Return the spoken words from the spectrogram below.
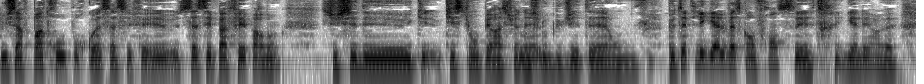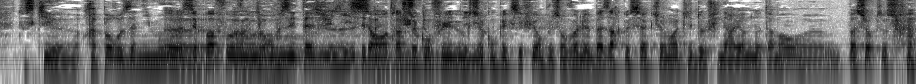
Ils savent pas trop pourquoi ça s'est fait, ça s'est pas fait, pardon. Si c'est des que- questions opérationnelles Oui. ou budgétaires ou peut-être légales parce qu'en France c'est très galère euh, tout ce qui est euh, rapport aux animaux. Euh, c'est pas faux. Rapport aux États-Unis, c'est pas en train de se, complexifier. En plus, on voit le bazar que c'est actuellement avec les dolphinariums, notamment. Euh, pas sûr que ce soit.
